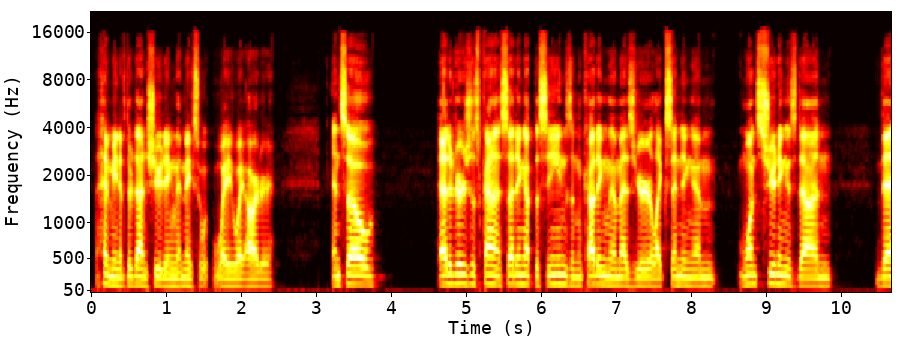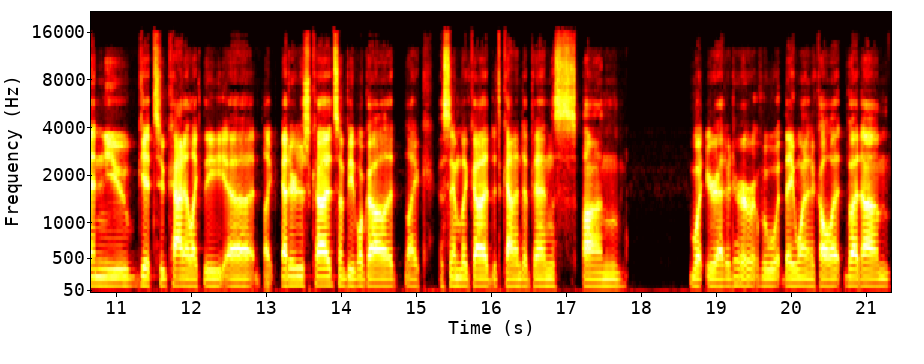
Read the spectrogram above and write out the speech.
I mean, if they're done shooting, that makes it way way harder. And so editors just kind of setting up the scenes and cutting them as you're like sending them once shooting is done then you get to kind of like the uh, like editor's cut. Some people call it like assembly cut. It kind of depends on what your editor who they wanted to call it. But um,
